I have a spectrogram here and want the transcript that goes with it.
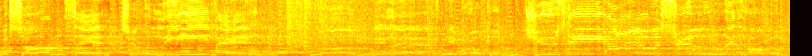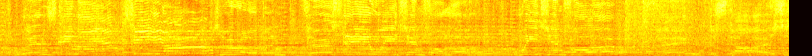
With something to believe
